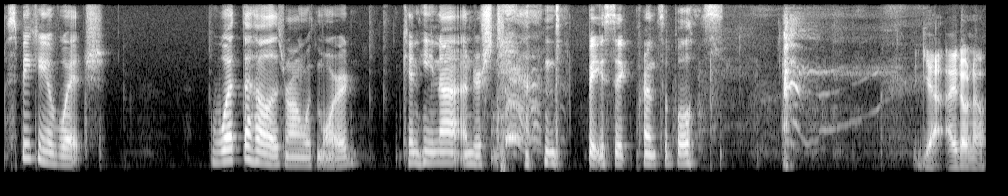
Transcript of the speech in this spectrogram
Speaking of which, what the hell is wrong with Mord? Can he not understand basic principles? yeah, I don't know.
